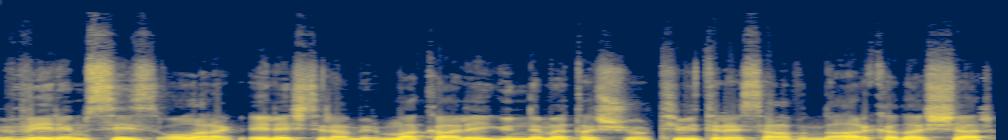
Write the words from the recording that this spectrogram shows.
verimsiz olarak eleştiren bir makaleyi gündeme taşıyor Twitter hesabında. Arkadaşlar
